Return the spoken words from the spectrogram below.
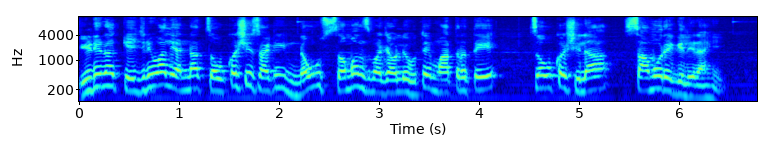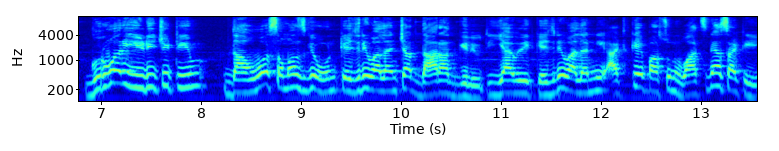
ईडीनं केजरीवाल यांना चौकशीसाठी नऊ समन्स बजावले होते मात्र ते चौकशीला सामोरे गेले नाही. गुरुवारी ईडीची टीम दहावं समन्स घेऊन केजरीवालांच्या दारात गेली होती. यावेळी केजरीवालांनी अटकेपासून वाचण्यासाठी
